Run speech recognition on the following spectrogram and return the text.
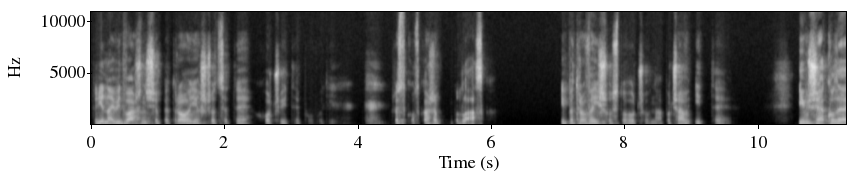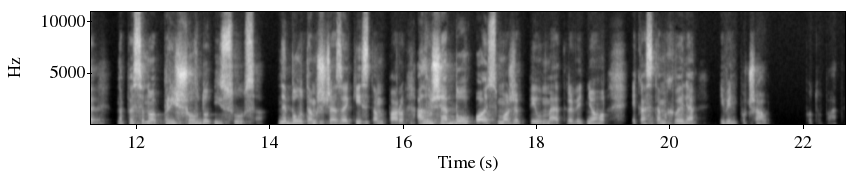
Тоді найвідважніше Петро, якщо це ти, хочу йти по воді. Христос каже, будь ласка. І Петро вийшов з того човна, почав іти. І вже коли написано, прийшов до Ісуса, не був там ще за якийсь там пару, але вже був ось, може, пів метра від нього якась там хвиля, і він почав потопати.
